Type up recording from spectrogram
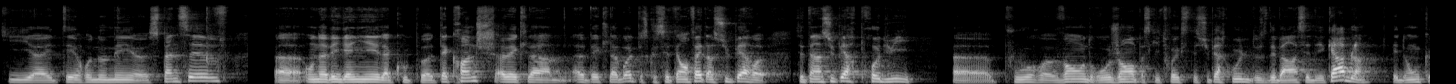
qui a été renommée euh, on avait gagné la coupe TechCrunch avec la, avec la boîte parce que c'était en fait un super, c'était un super produit pour vendre aux gens parce qu'ils trouvaient que c'était super cool de se débarrasser des câbles. Et donc,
